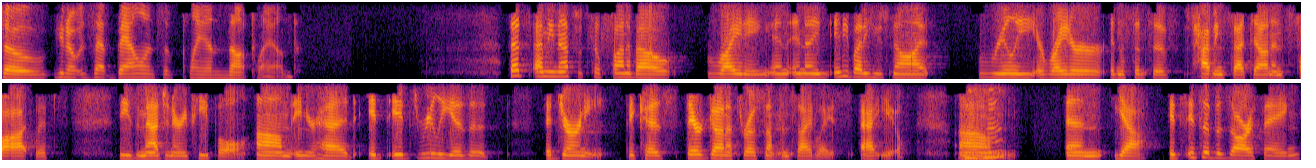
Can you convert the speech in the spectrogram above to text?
So you know, is that balance of planned, not planned? that's I mean that's what's so fun about writing and and I, anybody who's not really a writer in the sense of having sat down and fought with these imaginary people um in your head it it really is a a journey because they're gonna throw something sideways at you um Mhm. and yeah it's it's a bizarre thing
